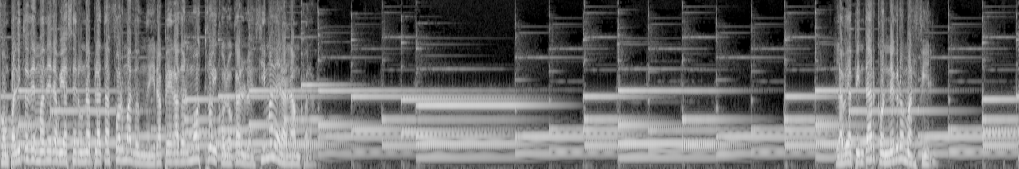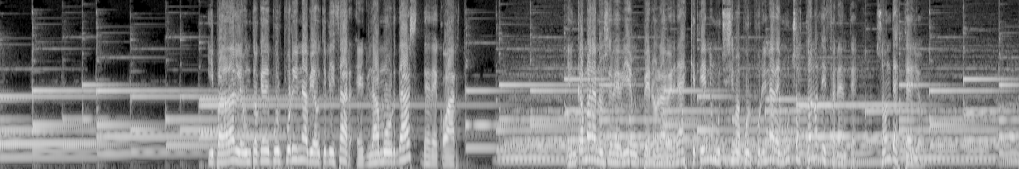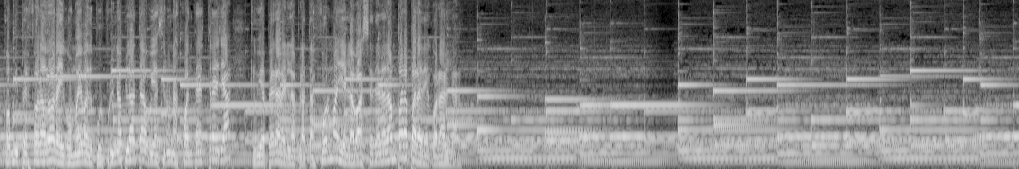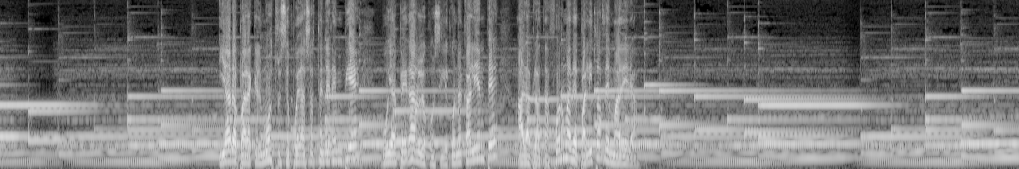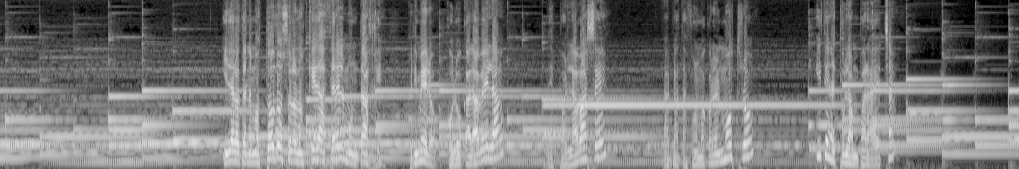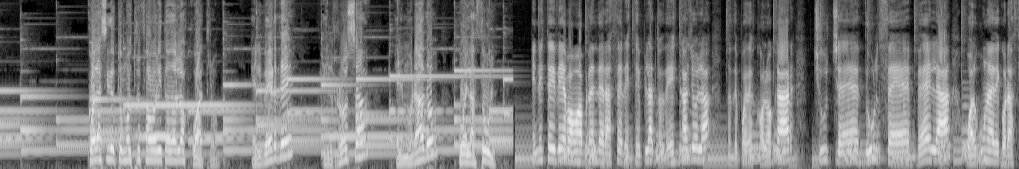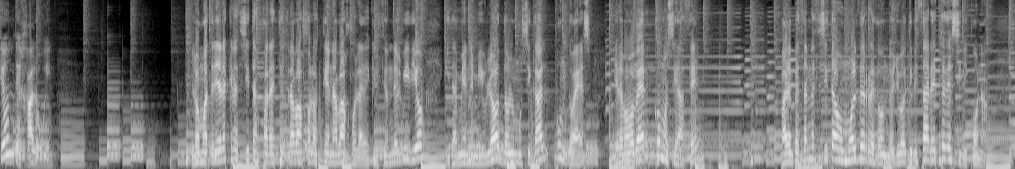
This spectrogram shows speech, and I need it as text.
Con palitos de madera voy a hacer una plataforma donde irá pegado el monstruo y colocarlo encima de la lámpara. La voy a pintar con negro marfil. Y para darle un toque de purpurina voy a utilizar el Glamour Dash de DecoArt. En cámara no se ve bien, pero la verdad es que tiene muchísima purpurina de muchos tonos diferentes. Son destellos. Con mi perforadora y goma eva de purpurina plata voy a hacer unas cuantas estrellas que voy a pegar en la plataforma y en la base de la lámpara para decorarla. Y ahora para que el monstruo se pueda sostener en pie, voy a pegarlo con silicona caliente a la plataforma de palitos de madera. Y ya lo tenemos todo, solo nos queda hacer el montaje. Primero coloca la vela, después la base, la plataforma con el monstruo y tienes tu lámpara hecha. ¿Cuál ha sido tu monstruo favorito de los cuatro? ¿El verde, el rosa, el morado o el azul? En esta idea vamos a aprender a hacer este plato de escayola donde puedes colocar chuches, dulces, velas o alguna decoración de Halloween. Los materiales que necesitas para este trabajo los tienes abajo en la descripción del vídeo y también en mi blog donmusical.es y ahora vamos a ver cómo se hace. Para empezar necesitas un molde redondo, yo voy a utilizar este de silicona.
